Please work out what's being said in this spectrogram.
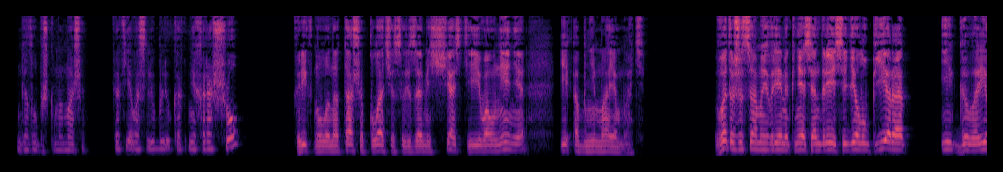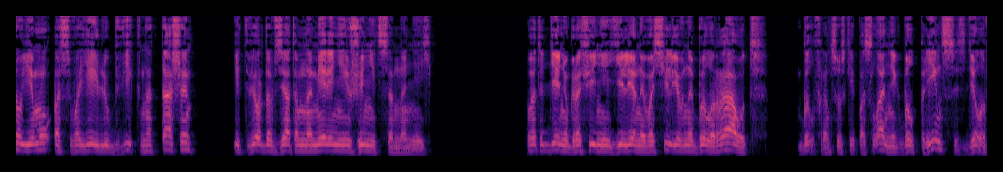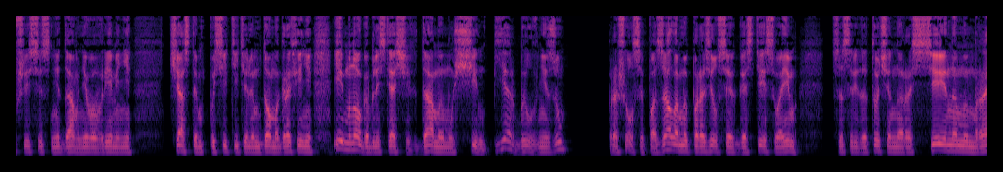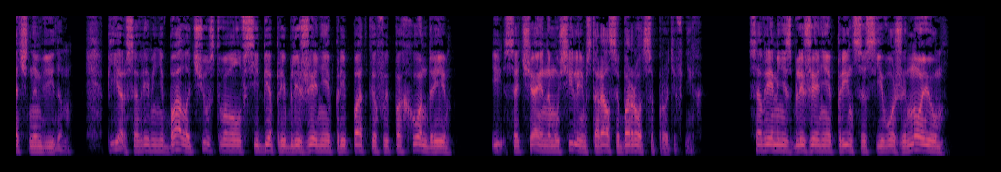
«Голубушка, мамаша, как я вас люблю, как мне хорошо!» — крикнула Наташа, плача слезами счастья и волнения и обнимая мать. В это же самое время князь Андрей сидел у Пьера и говорил ему о своей любви к Наташе и твердо взятом намерении жениться на ней. В этот день у графини Елены Васильевны был раут, был французский посланник, был принц, сделавшийся с недавнего времени частым посетителем дома графини, и много блестящих дам и мужчин. Пьер был внизу, прошелся по залам и поразил всех гостей своим сосредоточенно рассеянным и мрачным видом. Пьер со времени бала чувствовал в себе приближение припадков ипохондрии и с отчаянным усилием старался бороться против них. Со времени сближения принца с его женою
